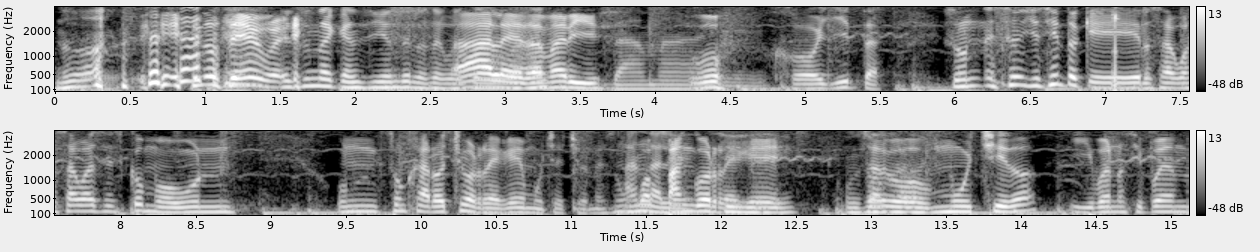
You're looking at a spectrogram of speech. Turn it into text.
No. sé. no sé, güey. Es una canción de Los Aguasaguas. Ah, la de Damaris. Damaris. Uf, joyita. Son, eso, yo siento que los aguasaguas es como un, un son jarocho reggae, muchachones. Un Ándale, guapango sí, sí, reggae. sí. Un Es algo jarocho. muy chido. Y bueno, si pueden,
